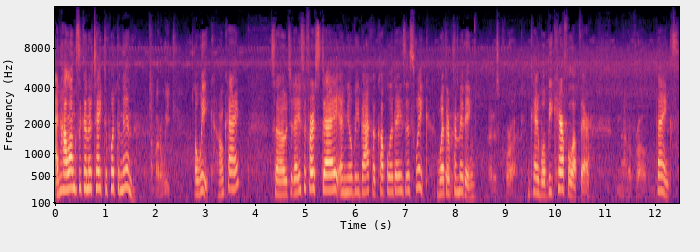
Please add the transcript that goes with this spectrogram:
And how long is it going to take to put them in? About a week. A week, okay. So today's the first day, and you'll be back a couple of days this week, weather permitting. That is correct. Okay, well, be careful up there. Not a problem. Thanks.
